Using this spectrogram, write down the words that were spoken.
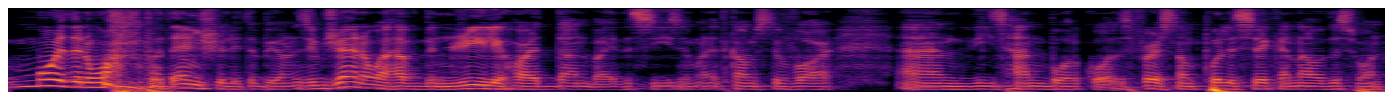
More than one, potentially, to be honest. Genoa have been really hard done by the season when it comes to VAR and these handball calls. First on Pulisic and now this one.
